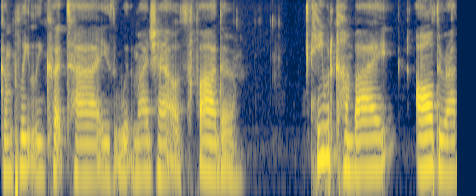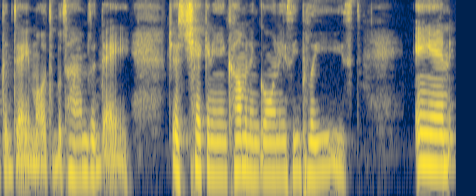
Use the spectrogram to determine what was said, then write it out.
completely cut ties with my child's father, he would come by all throughout the day, multiple times a day, just checking in, coming and going as he pleased. And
